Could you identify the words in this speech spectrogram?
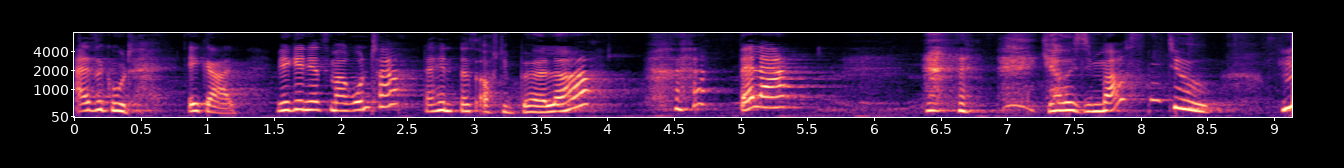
Also gut, egal. Wir gehen jetzt mal runter. Da hinten ist auch die Bella. Bella! ja, was machst denn du? Hm?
